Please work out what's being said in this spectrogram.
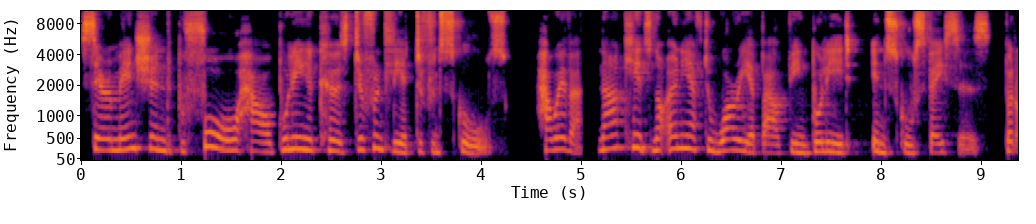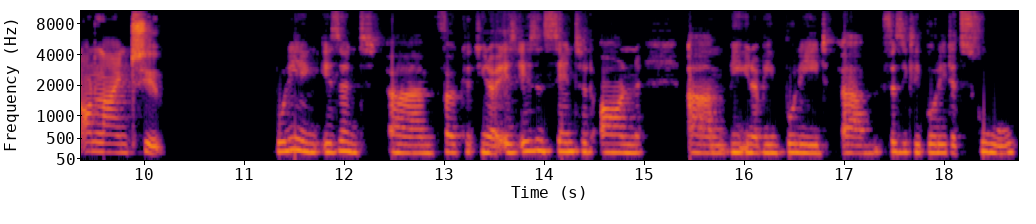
Sarah mentioned before how bullying occurs differently at different schools. However, now kids not only have to worry about being bullied in school spaces, but online too. Bullying isn't um, focused, you know, is, isn't centered on, um, be, you know, being bullied, um, physically bullied at school,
